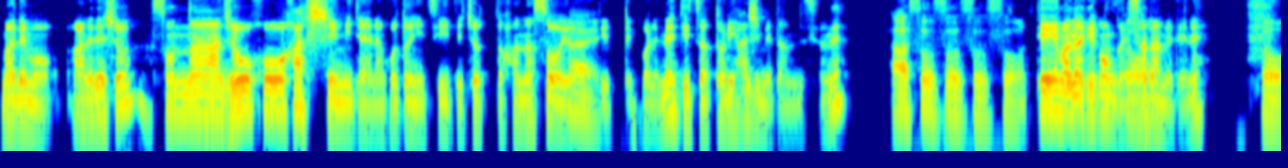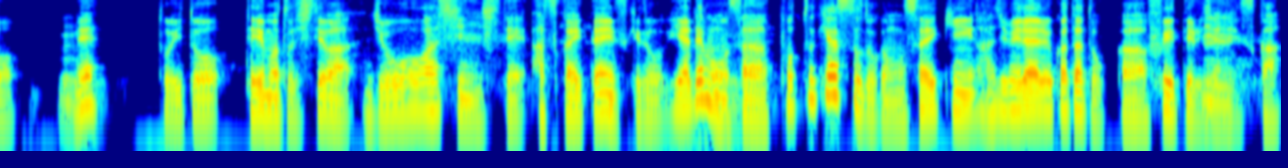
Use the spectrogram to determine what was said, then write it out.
まあでも、あれでしょ？そんな情報発信みたいなことについてちょっと話そうよって言って、これね、実は取り始めたんですよね。あ、そうそうそうそう。テーマだけ今回定めてね。そうう。んね。問いとテーマとしては情報発信にして扱いたいんですけど、いやでもさ、ポッドキャストとかも最近始められる方とか増えてるじゃないですか。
